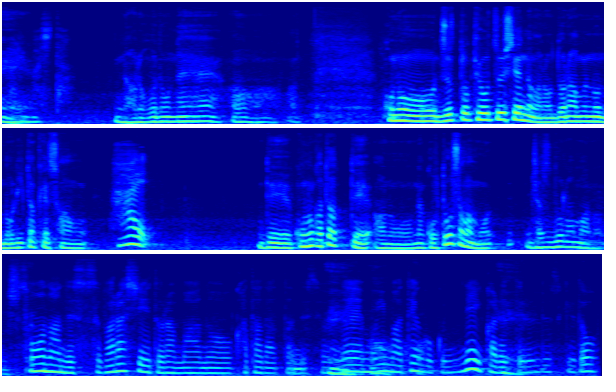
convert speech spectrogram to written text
りえました。えなるほどね。ああ。このずっと共通してるのがドラムの則武さん。はいでこの方ってあのなんかお父様もジャズドラマーなんですね。そうなんです。素晴らしいドラマーの方だったんですよね、ええ。あもう今天国にね行かれてるんですけど、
